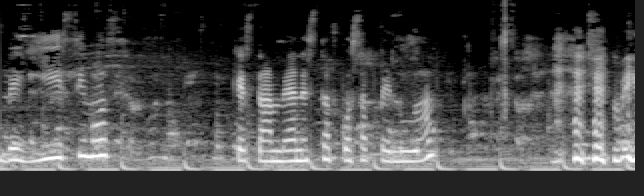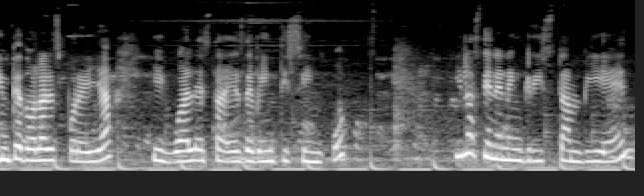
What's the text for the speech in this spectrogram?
Bellísimos que están. Vean esta cosa peluda. 20 dólares por ella. Igual esta es de 25. Y las tienen en gris también.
